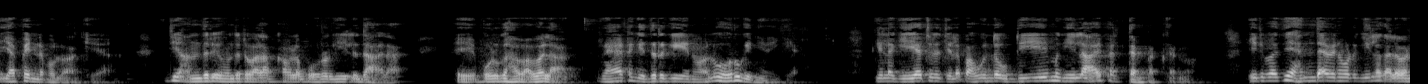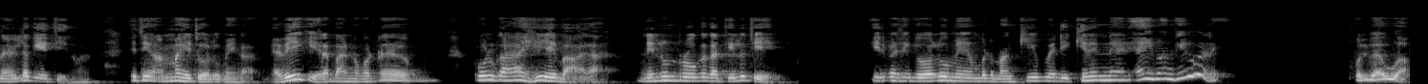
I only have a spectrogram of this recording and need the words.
යැපෙන්න පුළුවන් කියලා. ඉතින් අන්දරේ හොඳට වලක් කවලා පොර ගිහිල්ලා දාලා ඒ පොල් ගහ වවලා රැයට ගෙදර ගේනවලු හොරු ගෙනියයි කියලා. කියලා ගේ ඇතුලේ තියලා පහුවෙන්ද උදේම ගිහලා ආයෙ පැත්තෙන්පත් කරනවා. ඊට පස්සේ හැන්දෑ වෙනකොට ගිහලා ගලවන ඇවිල්ලා ගේ තියනවා. ඉතින් අම්මා හිතුවලු මේක වැවෙයි කියලා බලනකොට පොල් ගහ හේ බාලා නෙළුම් රෝග ගතියලු තියෙන්නේ. ඊට පස්සේ ගෝලු මේ උඹට මං කියපු වැඩි කෙරෙන්නේ නැහැ. ඇයි මං කිව්වනේ? පොල් වැව්වා.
